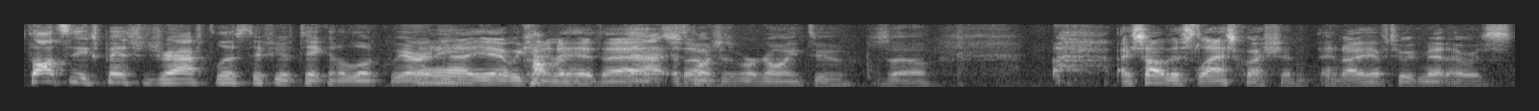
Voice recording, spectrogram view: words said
thoughts on the expansion draft list? If you have taken a look, we already Yeah, yeah, we kinda covered hit that, as so. much as we're going to. So I saw this last question, and I have to admit, I was.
